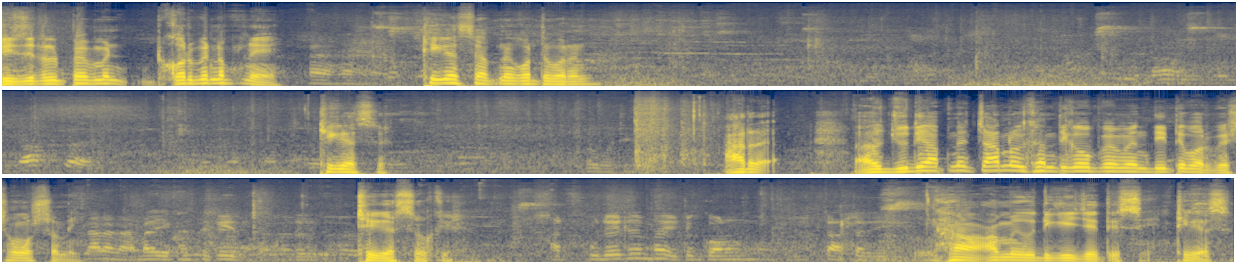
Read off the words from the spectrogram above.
ডিজিটাল পেমেন্ট করবেন আপনি? ঠিক আছে, আপনি করতে পারেন। ঠিক আছে। আর যদি আপনি চান, ওইখান থেকেও পেমেন্ট দিতে পারবে, সমস্যা নেই। ঠিক আছে ওকে হ্যাঁ আমি ওদিকেই যেতেছি ঠিক আছে।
